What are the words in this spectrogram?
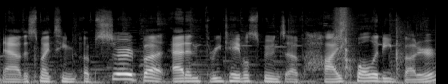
Now, this might seem absurd, but add in three tablespoons of high quality butter.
